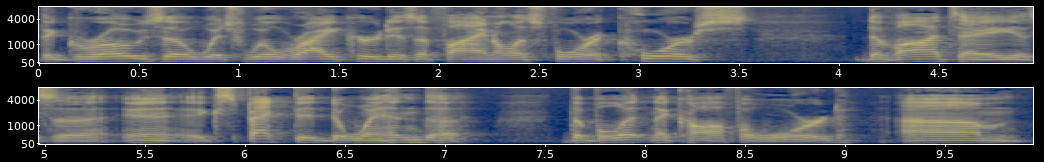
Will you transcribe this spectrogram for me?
the Groza, which Will Reichard is a finalist for. Of course, DeVonta is uh, expected to win the the Biletnikoff Award. Um,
